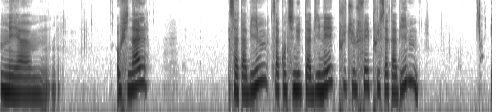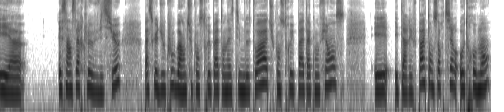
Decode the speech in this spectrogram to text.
Mais euh, au final, ça t'abîme, ça continue de t'abîmer. Plus tu le fais, plus ça t'abîme. Et, euh, et c'est un cercle vicieux parce que du coup, ben, tu construis pas ton estime de toi, tu construis pas ta confiance et t'arrives pas à t'en sortir autrement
